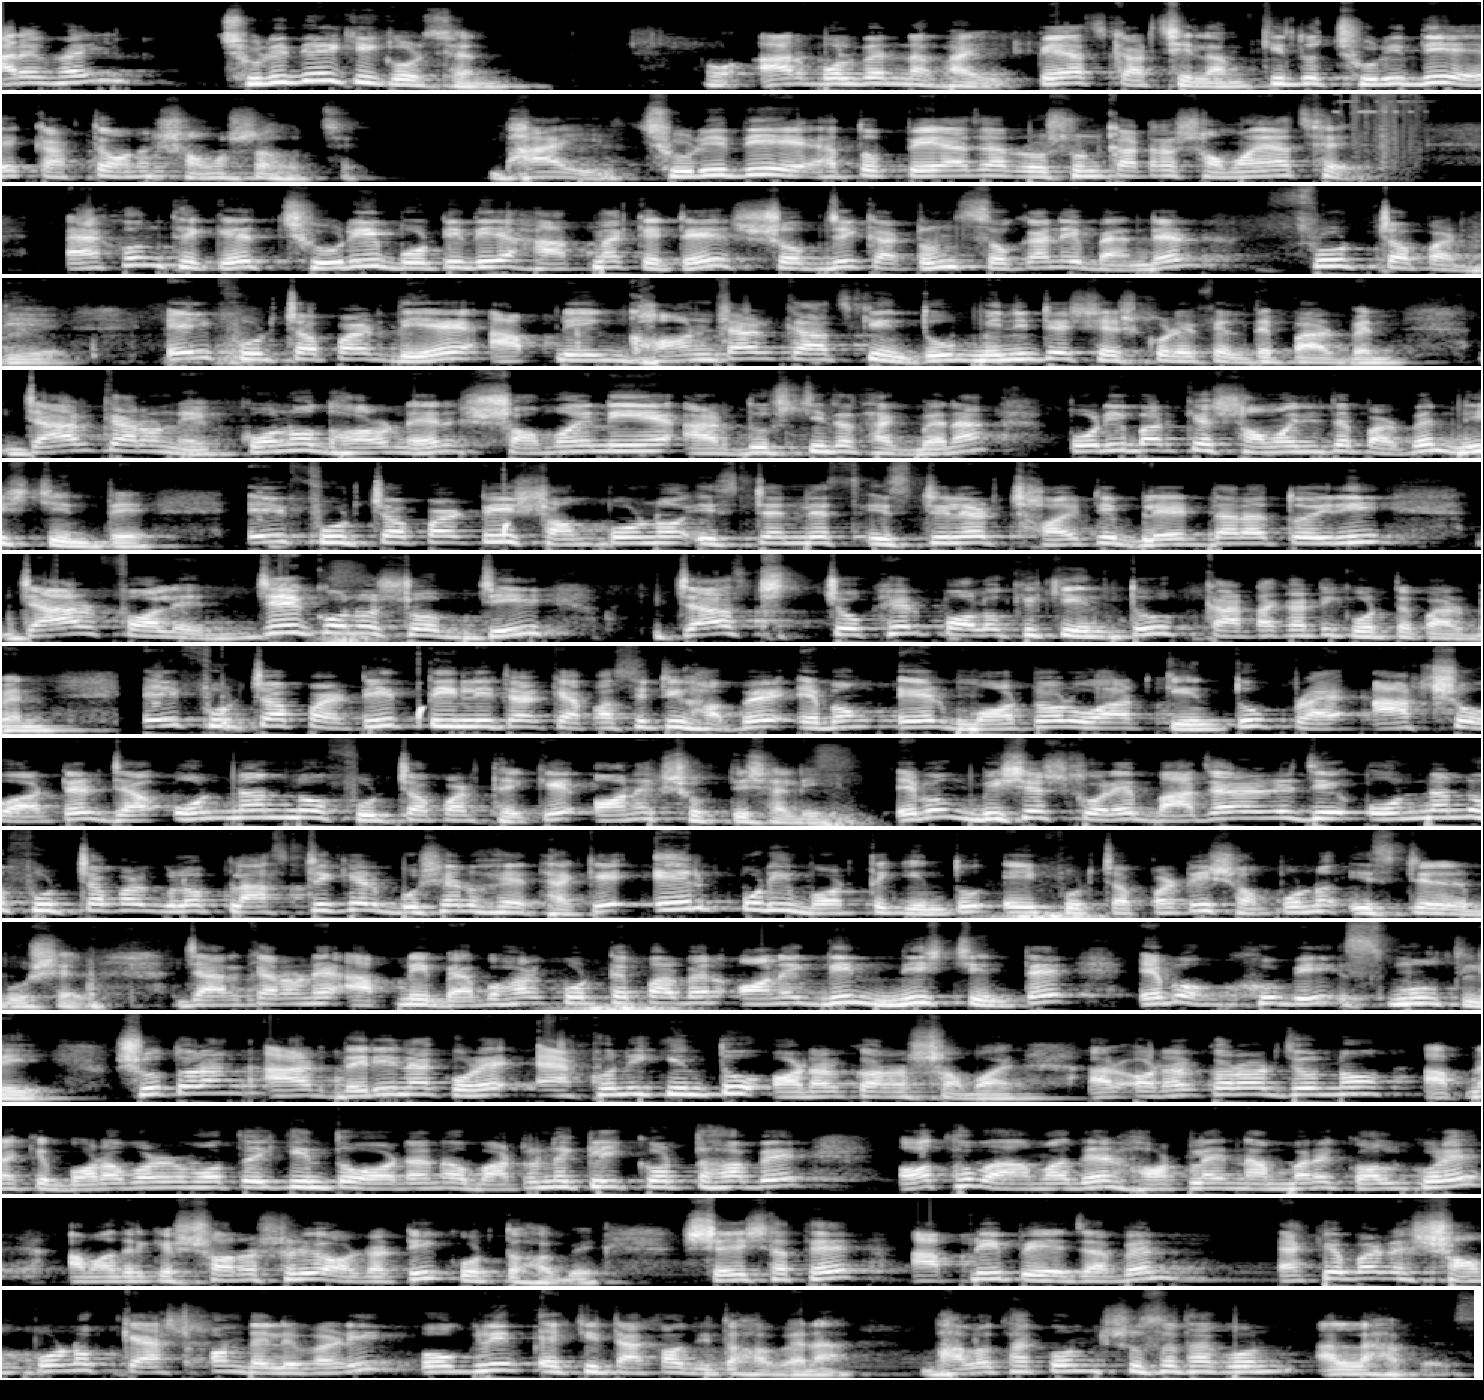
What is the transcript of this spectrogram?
আরে ভাই, ছুরি দিয়ে কি করছেন? আর বলবেন না ভাই, পেঁয়াজ কাটছিলাম, কিন্তু ছুরি দিয়ে কাটতে অনেক সমস্যা হচ্ছে। ভাই, ছুরি দিয়ে এত পেঁয়াজ আর রসুন কাটার সময় আছে? এখন থেকে ছুরি, বটি দিয়ে হাত না কেটে সবজি কাটুন সোকানি ব্র্যান্ডের ফ্রুট চপার দিয়ে। এই ফ্রুট চপার দিয়ে আপনি ঘণ্টার কাজ কিন্তু মিনিটে শেষ করে ফেলতে পারবেন। যার কারণে কোনো ধরনের সময় নিয়ে আর দুশ্চিন্তা থাকবে না, পরিবারকে সময় দিতে পারবেন নিশ্চিন্তে। এই ফুড চপারটি সম্পূর্ণ স্টেনলেস স্টিলের ছয়টি ব্লেড দ্বারা তৈরি, যার ফলে যে কোনো সবজি জাস্ট চোখের পলকে কিন্তু কাটাকাটি করতে পারবেন। এই ফুড চপারটি তিন লিটার ক্যাপাসিটি হবে এবং এর মোটর ওয়াট কিন্তু প্রায় আটশো ওয়াটের, যা অন্যান্য ফুড চপার থেকে অনেক শক্তিশালী। এবং বিশেষ করে বাজারের যে অন্যান্য ফুড চপারগুলো প্লাস্টিকের বুশের হয়ে থাকে, এর পরিবর্তে কিন্তু এই ফুড চপারটি সম্পূর্ণ স্টিলের বুশের, যার কারণে আপনি ব্যবহার করতে পারবেন অনেক দিন নিশ্চিন্তে এবং খুবই স্মুথলি সুতরাং আর দেরি না করে এখনই কিন্তু অর্ডার করার সময়। আর অর্ডার করার জন্য আপনাকে বরাবরের মতোই কিন্তু অর্ডার বাটনে ক্লিক করতে হবে, অথবা আমাদের হটলাইন নাম্বারে কল করে আমাদেরকে সরাসরি অর্ডারটি করতে হবে। সেই সাথে আপনি পেয়ে যাবেন একেবারে সম্পূর্ণ ক্যাশ অন ডেলিভারি অগ্রিম একটি টাকাও দিতে হবে না। ভালো থাকুন, সুস্থ থাকুন, আল্লাহ হাফেজ।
